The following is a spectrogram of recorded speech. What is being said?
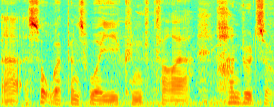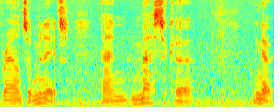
uh, assault weapons where you can fire hundreds of rounds a minute and massacre, you know,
